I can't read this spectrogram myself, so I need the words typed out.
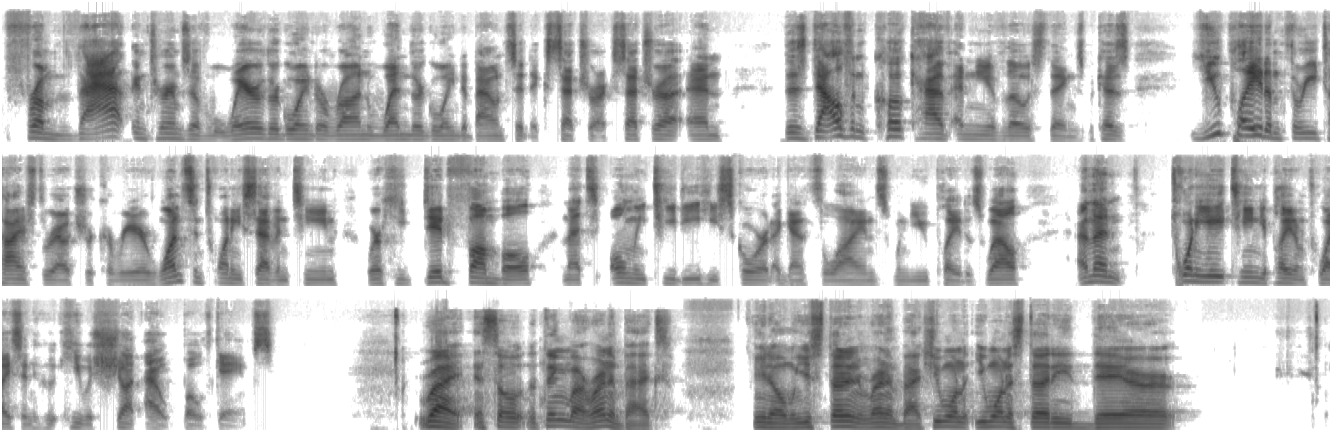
from that in terms of where they're going to run, when they're going to bounce it, etc., etc. And does Dalvin Cook have any of those things? Because you played him three times throughout your career. Once in 2017, where he did fumble, and that's the only TD he scored against the Lions when you played as well. And then 2018, you played him twice, and he was shut out both games. Right. And so the thing about running backs, you know, when you're studying running backs, you want you want to study their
